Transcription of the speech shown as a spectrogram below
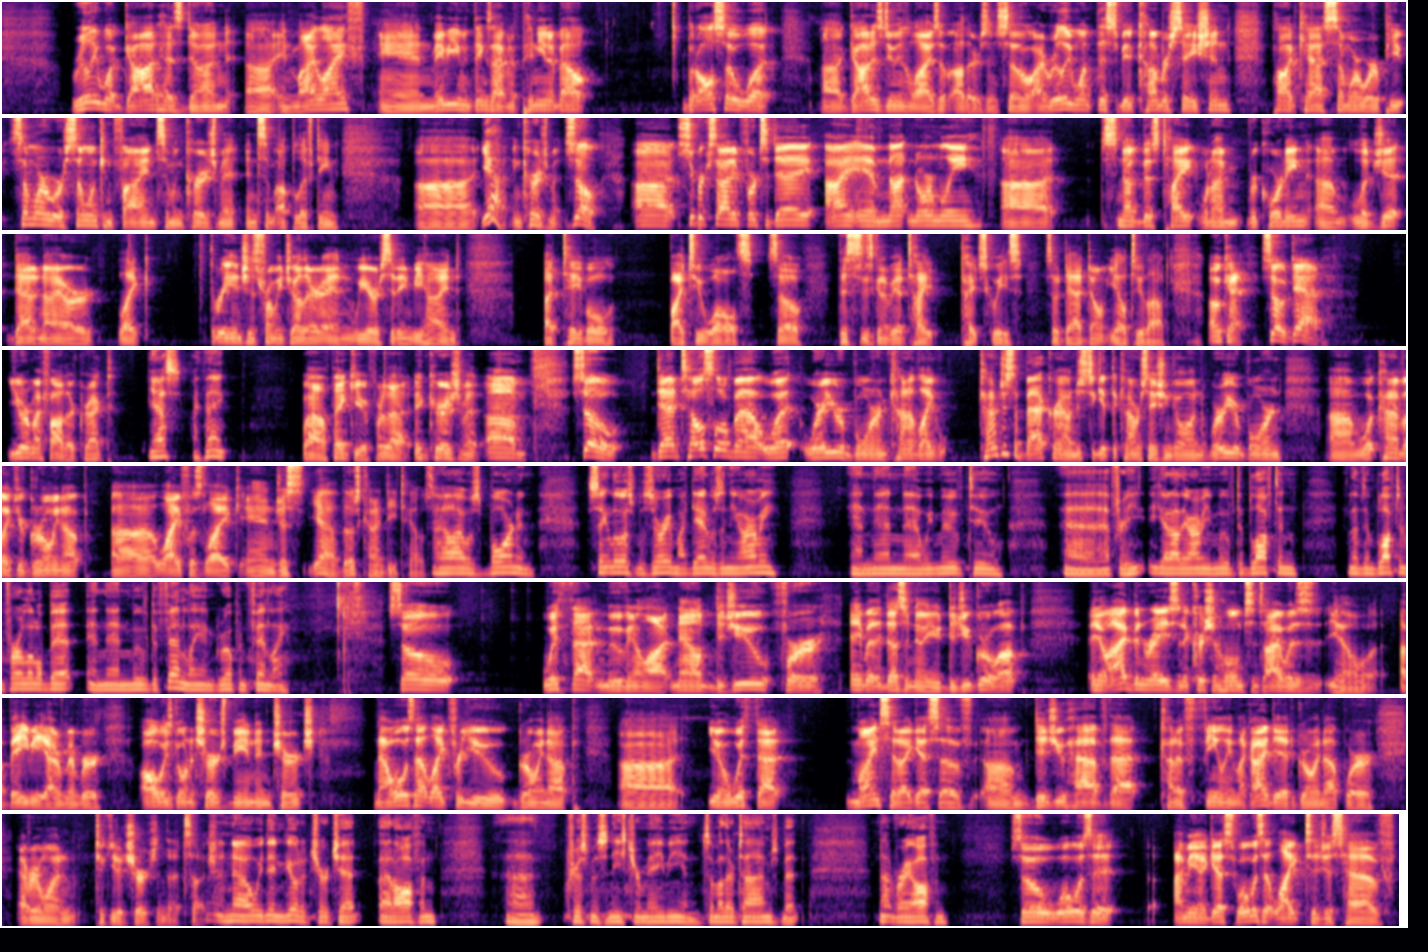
really what God has done uh, in my life and maybe even things I have an opinion about, but also what uh, God is doing in the lives of others. And so I really want this to be a conversation podcast, somewhere where pe- somewhere where someone can find some encouragement and some uplifting. Uh, yeah, encouragement. So uh, super excited for today. I am not normally uh, snug this tight when I'm recording. Um, legit, Dad and I are like three inches from each other, and we are sitting behind a table by two walls. So this is going to be a tight, tight squeeze. So, Dad, don't yell too loud. Okay. So, Dad, you are my father, correct? Yes, I think. Wow, thank you for that encouragement. Um, so, Dad, tell us a little about what where you were born, kind of like kind of just a background, just to get the conversation going. Where you were born, um, what kind of like your growing up uh, life was like, and just yeah, those kind of details. Well, I was born in St. Louis, Missouri. My dad was in the Army. And then uh, we moved to, uh, after he, he got out of the Army, he moved to Bluffton. Lived in Bluffton for a little bit and then moved to Findlay and grew up in Findlay. So, with that moving a lot, now did you, for anybody that doesn't know you, did you grow up? You know, I've been raised in a Christian home since I was, you know, a baby. I remember always going to church, being in church. Now, what was that like for you growing up? Uh, you know, with that mindset, I guess of um, did you have that kind of feeling like I did growing up, where everyone took you to church and that such? No, we didn't go to church that, that often. Uh, Christmas and Easter, maybe, and some other times, but not very often. So, what was it? I mean, I guess what was it like to just have?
